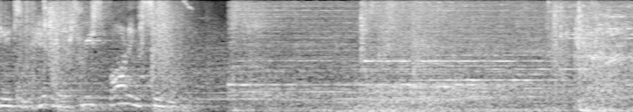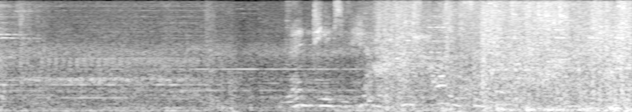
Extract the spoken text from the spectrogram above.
Team's inhibitors respawning soon. Red team's inhibitors respawning soon.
